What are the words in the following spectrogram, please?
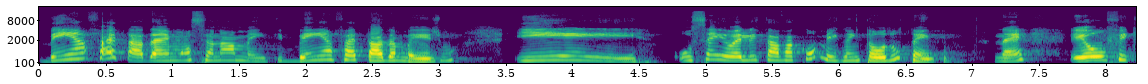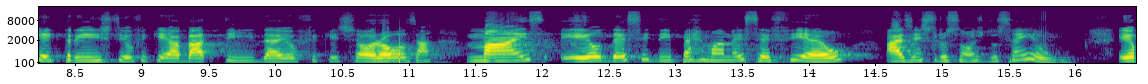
bem afetada emocionalmente, bem afetada mesmo. E o Senhor ele estava comigo em todo o tempo, né? Eu fiquei triste, eu fiquei abatida, eu fiquei chorosa, mas eu decidi permanecer fiel às instruções do Senhor. Eu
